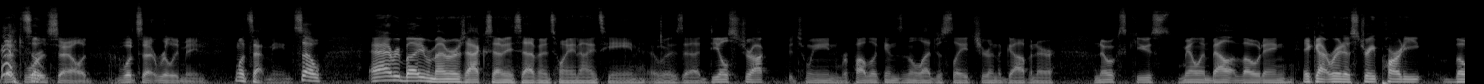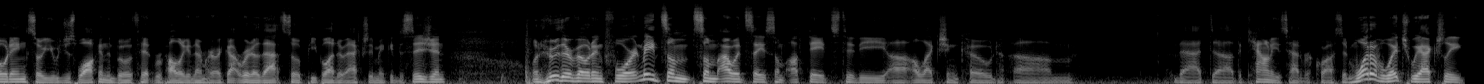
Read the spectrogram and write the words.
That's so- word salad. What's that really mean? What's that mean? So, everybody remembers Act 77 in 2019. It was a deal struck between Republicans in the legislature and the governor. No excuse, mail in ballot voting. It got rid of straight party voting, so you would just walk in the booth, hit Republican, Democrat. It got rid of that, so people had to actually make a decision on who they're voting for. It made some, some I would say, some updates to the uh, election code um, that uh, the counties had requested. One of which we actually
